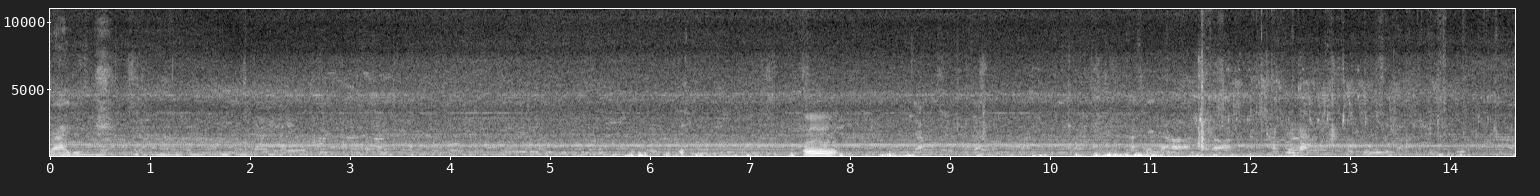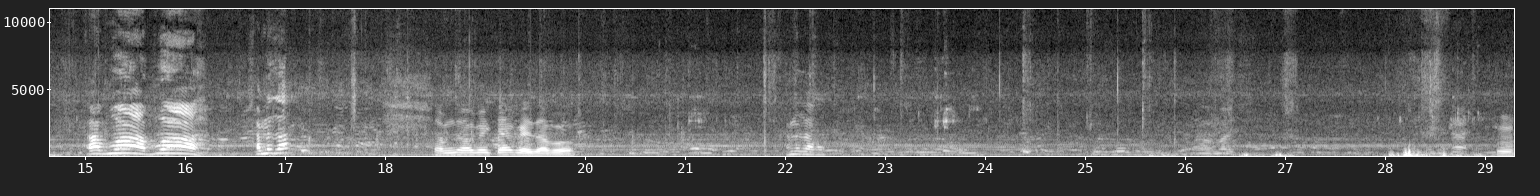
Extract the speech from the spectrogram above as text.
জাগি হুম। বুয়া বুয়া। সামনে যা। সামনে আগে কে যাব? সামনে যাব হুম।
